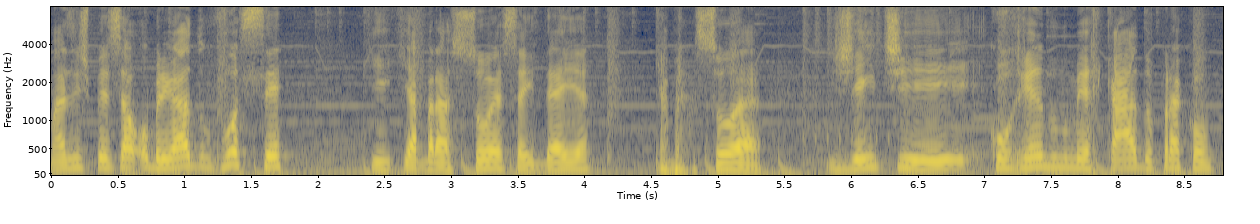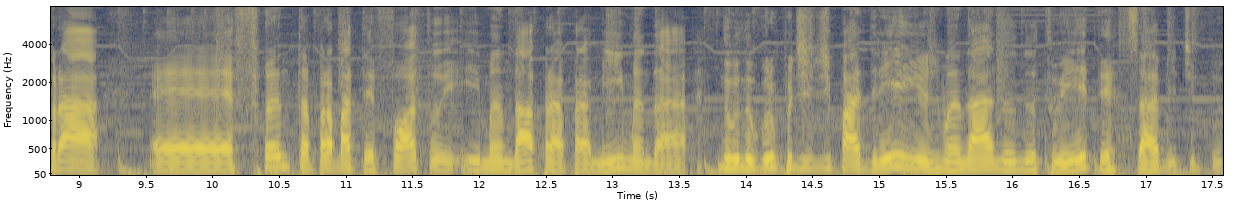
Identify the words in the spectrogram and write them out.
mas em especial, obrigado você que, que abraçou essa ideia, que abraçou a gente correndo no mercado para comprar é, Fanta para bater foto e mandar para mim, mandar no, no grupo de, de, padrinhos, mandar no, no, Twitter, sabe? Tipo,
